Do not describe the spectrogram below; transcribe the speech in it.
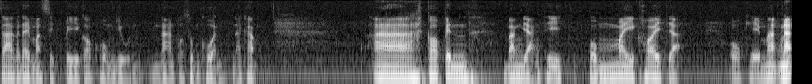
ซ่าก็ได้มา 10 ปีก็คงอยู่นานพอสมควรนะครับก็เป็นบางอย่างที่ผมไม่ค่อยจะโอเคมากนัก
